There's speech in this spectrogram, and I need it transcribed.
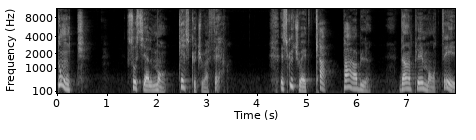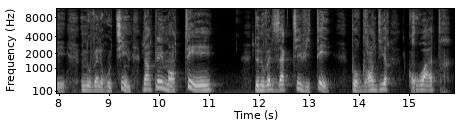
Donc, socialement, qu'est-ce que tu vas faire? Est-ce que tu vas être capable d'implémenter une nouvelle routine, d'implémenter de nouvelles activités pour grandir, croître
